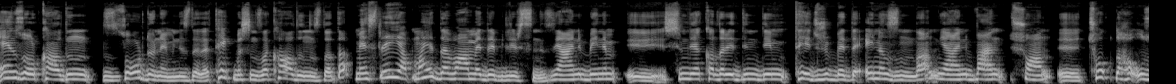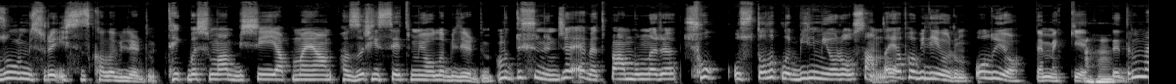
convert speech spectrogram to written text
en zor kaldığın zor döneminizde de tek başınıza kaldığınızda da mesleği yapmaya devam edebilirsiniz. Yani benim e, şimdiye kadar edindiğim tecrübede en azından yani ben şu an e, çok daha uzun bir süre işsiz kalabilirdim. Tek başıma bir şey yapmaya hazır hissetmiyor olabilirdim. Ama düşününce evet ben bunları çok ustalıkla bilmiyor olsam da yapabiliyorum. Oluyor demek ki hı hı. dedim ve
